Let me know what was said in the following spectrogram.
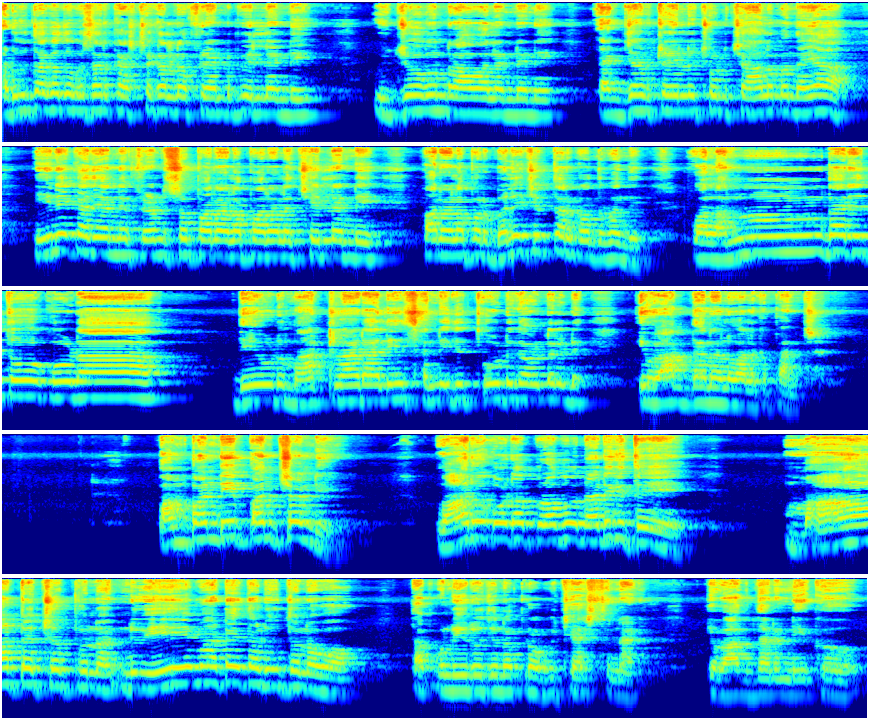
అడుగుతా కదా ఒకసారి కష్టకాలం నా ఫ్రెండ్ పెళ్ళండి ఉద్యోగం రావాలండి అని. ఎగ్జామ్ టైంలో చూడు చాలామంది అయ్యా నేనే కదా అన్న ఫ్రెండ్స్ పనాల పనాల చెల్లండి. పనాల పని భలే చెప్తారు కొంతమంది. వాళ్ళందరితో కూడా దేవుడు మాట్లాడాలి సన్నిధి తోడుగా ఉండాలండి. ఈ వాగ్దానాలు వాళ్ళకి పంచండి. పంపండి పంచండి. వారు కూడా ప్రభుని అడిగితే మాట చొప్పున నువ్వు ఏ మాట అయితే అడుగుతున్నావో తప్పకుండా ఈరోజున ప్రభు చేస్తున్నాడు. ఈ వాగ్దానం నీకు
